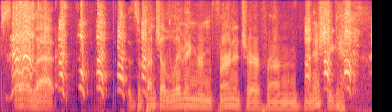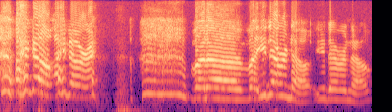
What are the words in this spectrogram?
stole that, it's a bunch of living room furniture from Michigan. I know, I know, right? But uh, but you never know. You never know.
